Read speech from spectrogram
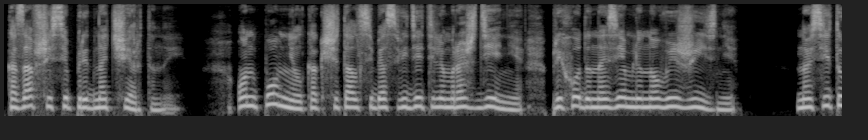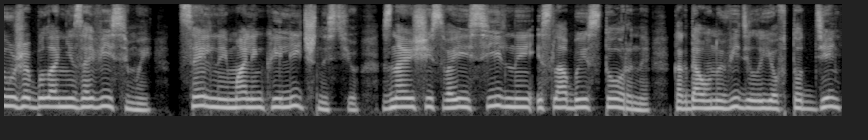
казавшейся предначертанной. Он помнил, как считал себя свидетелем рождения, прихода на землю новой жизни. Но Сита уже была независимой, цельной маленькой личностью, знающей свои сильные и слабые стороны, когда он увидел ее в тот день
